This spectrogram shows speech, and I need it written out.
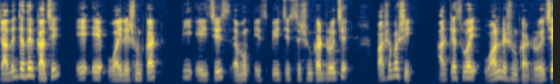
যাদের যাদের কাছে A A Y ration card PHS এবং এসপিএইচএস রেশন কার্ড রয়েছে, পাশাপাশি RKS Y one ration card রয়েছে,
